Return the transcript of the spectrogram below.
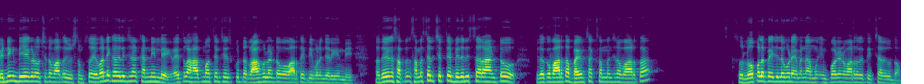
పెండింగ్ డిఏ కూడా వచ్చిన వార్త చూస్తున్నాం. సో ఎవరిని కదిలించినా కన్నీళ్ళే. రైతులు ఆత్మహత్యలు చేసుకుంటూ రాహుల్ అంటూ ఒక వార్త అయితే ఇవ్వడం జరిగింది. సో అదేవిధంగా సమస్యలు చెప్తే బెదిరిస్తారా అంటూ ఇదొక వార్త భయంసాకు సంబంధించిన వార్త. సో లోపల పేజీలో కూడా ఏమైనా ఇంపార్టెంట్ వార్తలు అయితే ఇచ్చారు చూద్దాం.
